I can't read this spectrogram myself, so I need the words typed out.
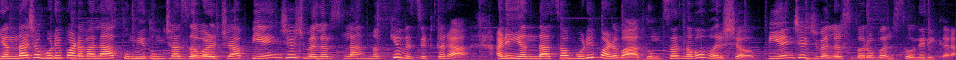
यंदाच्या गुढीपाडव्याला तुम्ही तुमच्या जवळच्या पी एन जी ज्वेलर्सला नक्की व्हिजिट करा आणि यंदाचा गुढीपाडवा तुमचं नववर्ष पी एन जी ज्वेलर्स बरोबर सोनेरी करा.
